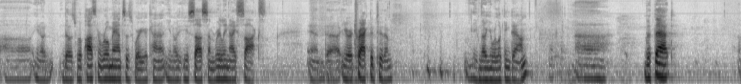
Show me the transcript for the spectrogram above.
uh, you know those vipassana romances where you're kind of you know you saw some really nice socks and uh, you're attracted to them even though you were looking down, uh, that that, uh,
